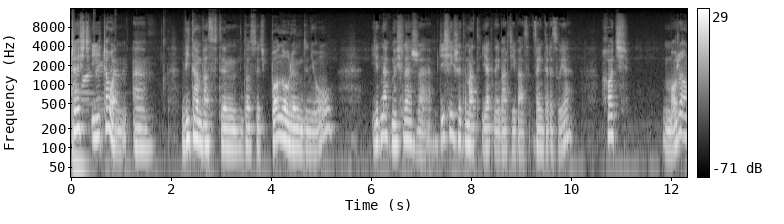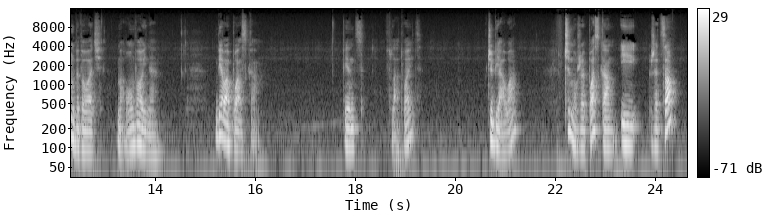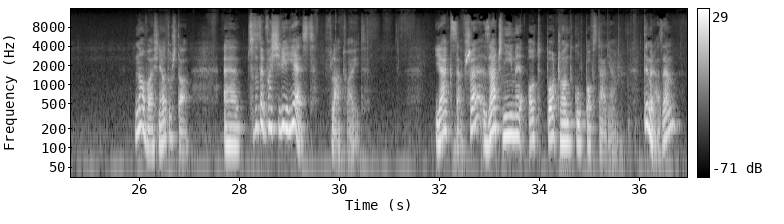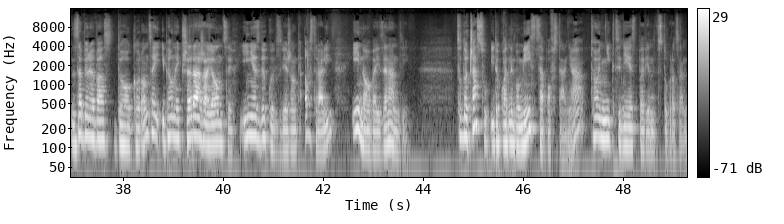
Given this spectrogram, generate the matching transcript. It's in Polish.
Cześć i czołem. E, witam Was w tym dosyć ponurym dniu. Jednak myślę, że dzisiejszy temat jak najbardziej Was zainteresuje, choć może on wywołać małą wojnę. Biała płaska. Więc flat white? Czy biała? Czy może płaska? I że co? No właśnie, otóż to. E, co to tak właściwie jest flat white? Jak zawsze, zacznijmy od początków powstania. Tym razem zabiorę Was do gorącej i pełnej przerażających i niezwykłych zwierząt Australii i Nowej Zelandii. Co do czasu i dokładnego miejsca powstania, to nikt nie jest pewien w 100%.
